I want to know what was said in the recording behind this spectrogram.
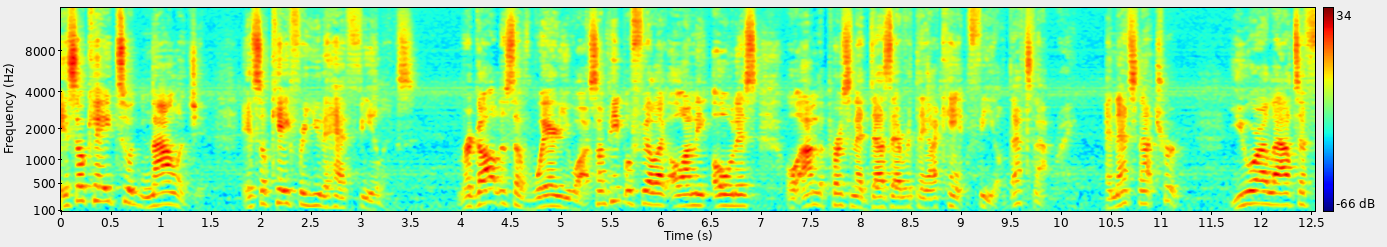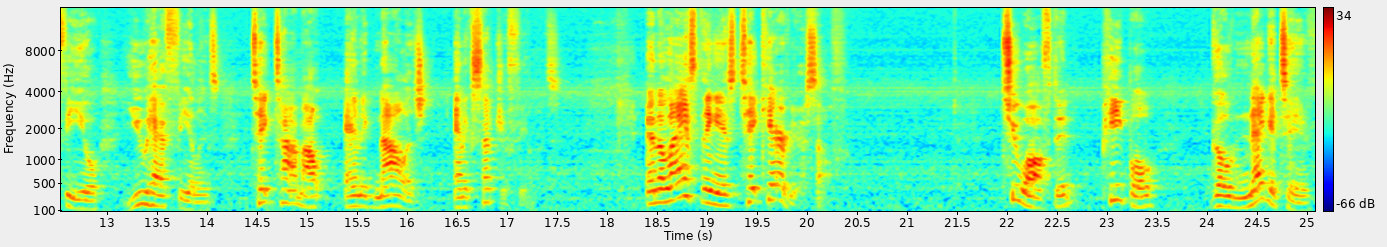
It's okay to acknowledge it. It's okay for you to have feelings regardless of where you are. Some people feel like, oh, I'm the oldest, or I'm the person that does everything. I can't feel. That's not right. And that's not true. You are allowed to feel. You have feelings. Take time out and acknowledge and accept your feelings. And the last thing is take care of yourself. Too often, people go negative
